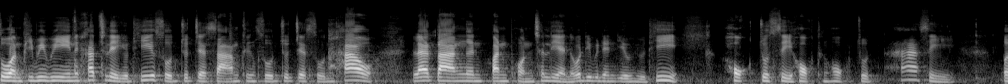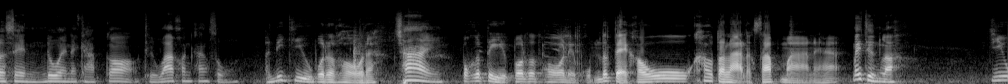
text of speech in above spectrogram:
ส่วน PBV นะครับเฉลี่ยอยู่ที่ 0.73 ถึง 0.70 เท่า และตางเงินปันผลเฉลี่ยหรือว่า dividend yield อยู่ที่ 6.46 ถึง 6.54เปอร์เซ็นต์ด้วยนะครับ ก็ถือว่าค่อนข้างสูง อันนี้คิวปตทนะ ใช่ ปกติปตทเนี่ยผมตั้งแต่เขาเข้าตลาดหลักทรัพย์มานะฮะไม่ถึงเหรอ จิว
